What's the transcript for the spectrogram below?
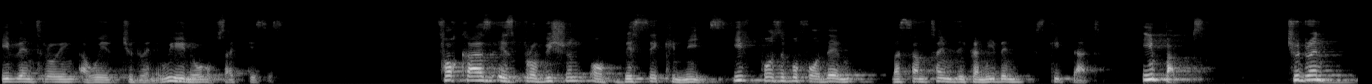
even throwing away children. We know of such cases. Focus is provision of basic needs, if possible for them, but sometimes they can even skip that. Impact. Children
